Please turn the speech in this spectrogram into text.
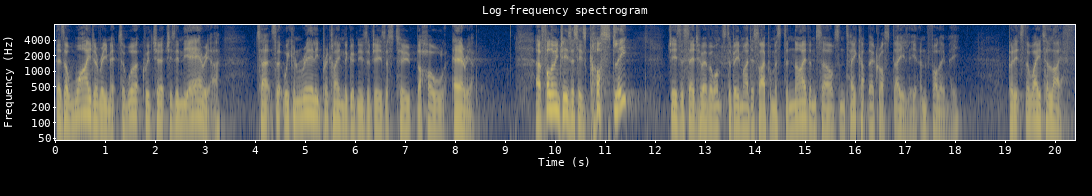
There's a wider remit to work with churches in the area to, so that we can really proclaim the good news of Jesus to the whole area. Uh, following Jesus is costly Jesus said, Whoever wants to be my disciple must deny themselves and take up their cross daily and follow me. But it's the way to life.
